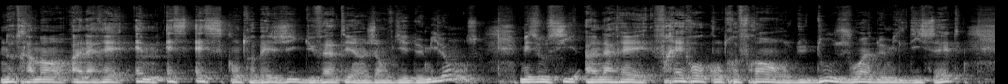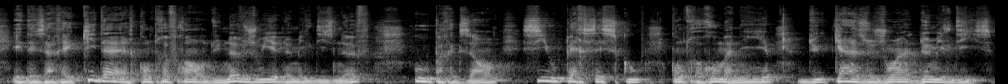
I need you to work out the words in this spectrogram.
notamment un arrêt MSS contre Belgique du 21 janvier 2011, mais aussi un arrêt Frérot contre France du 12 juin 2017 et des arrêts Kider contre France du 9 juillet 2019 ou par exemple Siu Persescu contre Roumanie du 15 juin 2010.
